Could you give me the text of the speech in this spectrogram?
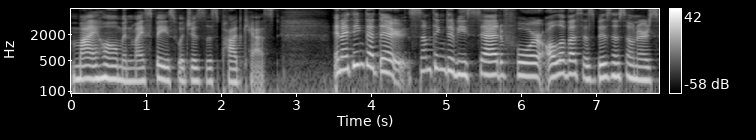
my home and my space, which is this podcast. And I think that there's something to be said for all of us as business owners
